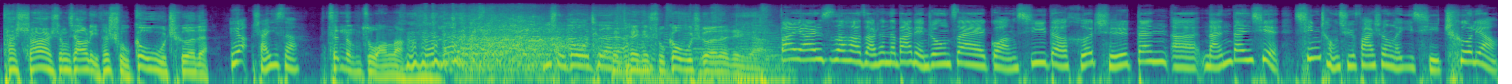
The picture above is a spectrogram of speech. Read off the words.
他十二生肖里，他属购物车的。哎呀，啥意思啊？真能装啊！你属购物车的，对，你属购物车的，这是。八月二十四号早上的八点钟，在广西的河池丹呃南丹县新城区发生了一起车辆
